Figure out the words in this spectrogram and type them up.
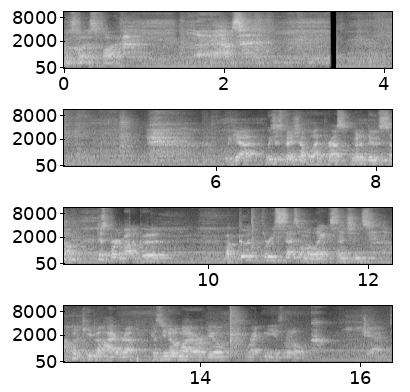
Those last five. We just finished up leg press. We're gonna do some, just burn them out good. A good three sets on the leg extensions. I'm gonna keep it high rep because you know my ordeal, right knee is a little jacked.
